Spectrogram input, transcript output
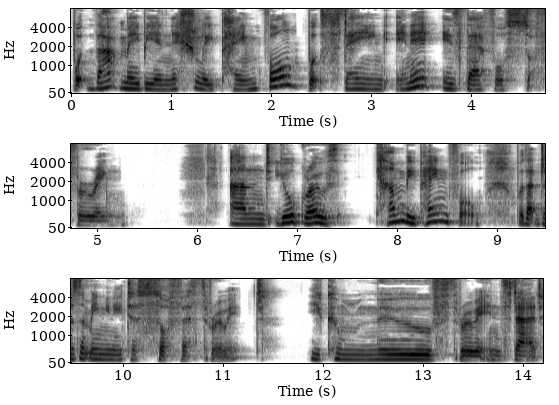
But that may be initially painful, but staying in it is therefore suffering. And your growth can be painful, but that doesn't mean you need to suffer through it. You can move through it instead.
